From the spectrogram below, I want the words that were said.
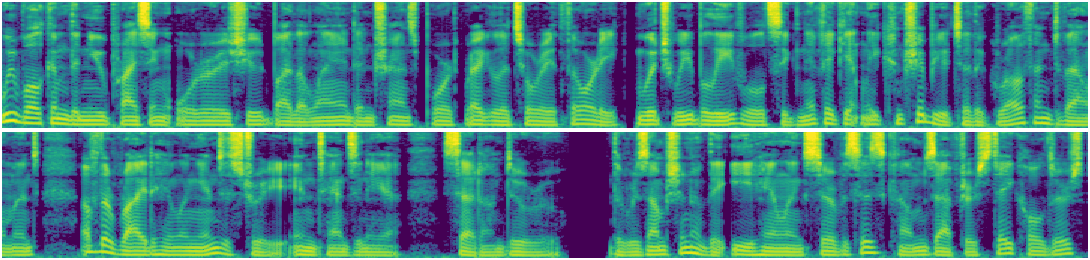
We welcome the new pricing order issued by the Land and Transport Regulatory Authority, which we believe will significantly contribute to the growth and development of the ride hailing industry in Tanzania, said Onduru. The resumption of the e hailing services comes after stakeholders,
